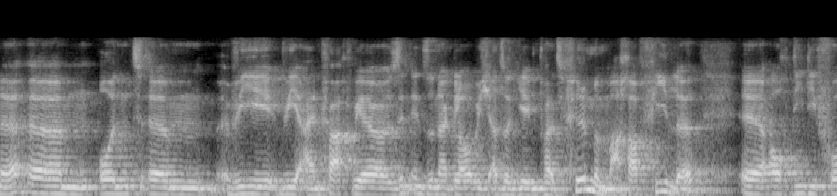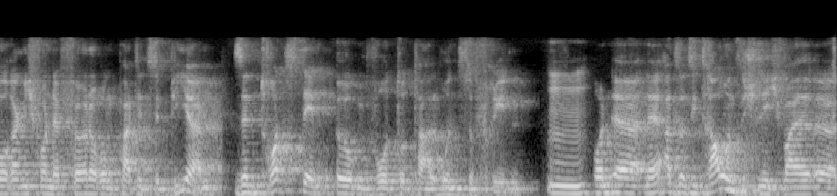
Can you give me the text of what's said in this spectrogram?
Ne, ähm, und ähm, wie, wie einfach, wir sind in so einer, glaube ich, also jedenfalls Filmemacher, viele, äh, auch die, die vorrangig von der Förderung partizipieren, sind trotzdem irgendwo total unzufrieden. Mhm. Und äh, ne, also sie trauen sich nicht, weil äh,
